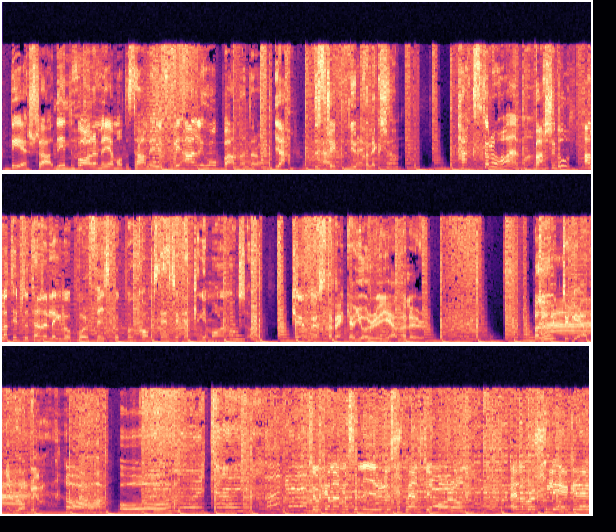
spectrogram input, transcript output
beigea. Det är inte bara Maria Montazami, nu får vi allihopa använda dem. Ja, The Strict Nude Collection. Tack ska du ha, Emma. Varsågod. Alla tips och trender lägger vi upp på vår facebook.com äntligen imorgon också. Kul. Nästa vecka gör du det igen, eller hur? Do it together, Robin. Klockan närmar sig nio och du lyssnar på Äntligen morgon. En av våra kollegor är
